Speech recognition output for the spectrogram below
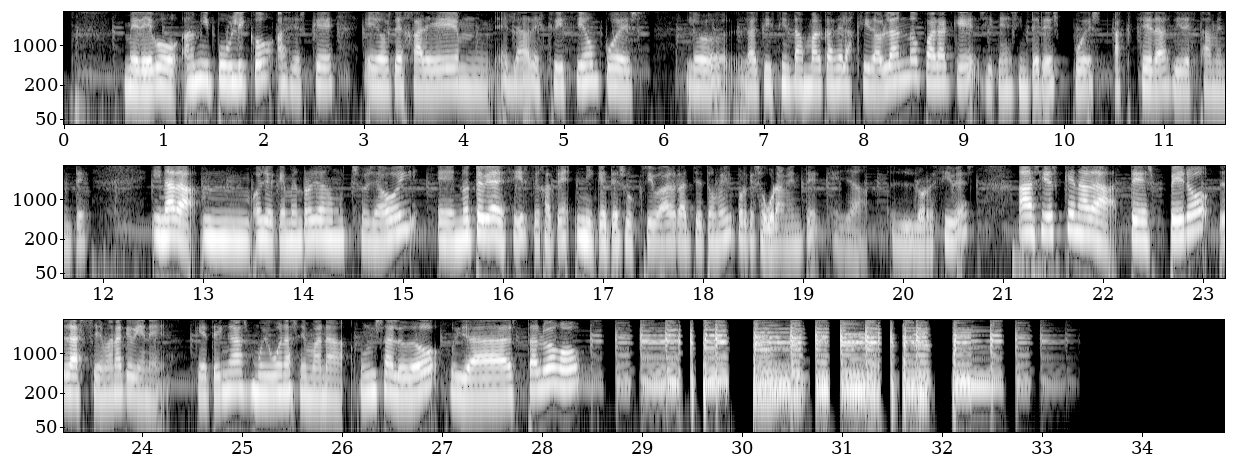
me debo a mi público, así es que eh, os dejaré mm, en la descripción pues las distintas marcas de las que he ido hablando para que si tienes interés pues accedas directamente. Y nada, mm, oye, que me he enrollado mucho ya hoy. Eh, no te voy a decir, fíjate, ni que te suscriba al Gadgeto Mail, porque seguramente que ya lo recibes. Así es que nada, te espero la semana que viene. Que tengas muy buena semana. Un saludo y hasta luego.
